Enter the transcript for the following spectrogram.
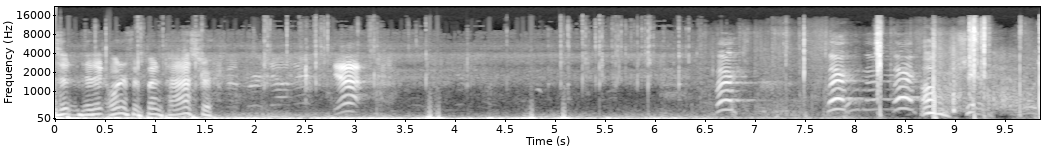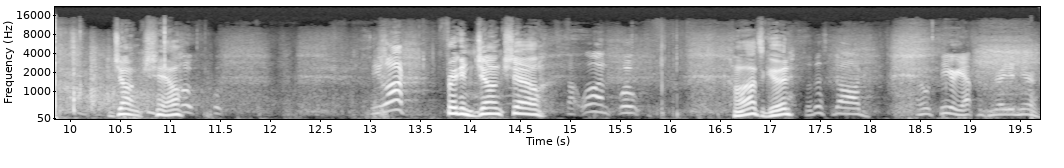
The ones that, did it, I wonder if it went past her. Yeah. Oh shit. Junk shell. You luck? Friggin' junk shell. Got one. Whoa. Well, that's good. So this dog, I don't see her yet, but she's right in here,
